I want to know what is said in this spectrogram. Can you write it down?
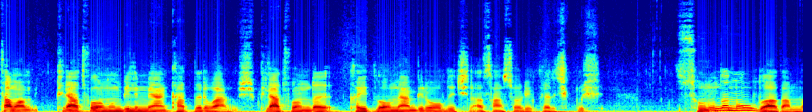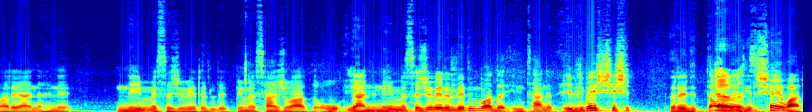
Tamam platformun bilinmeyen katları varmış. Platformda kayıtlı olmayan biri olduğu için asansör yukarı çıkmış. Sonunda ne oldu adamlar yani hani neyin mesajı verildi? Bir mesaj vardı. O yani neyin mesajı verildi dediğim bu arada internet 55 çeşit Reddit'te onunla Evet. ilgili şey var.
